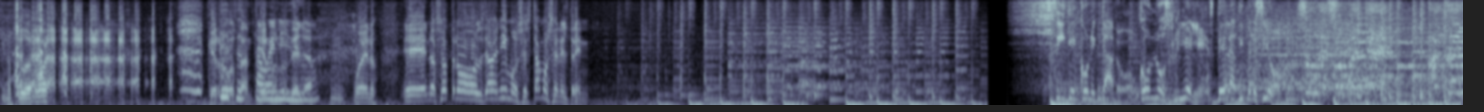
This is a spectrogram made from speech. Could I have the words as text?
Y no pudo robar. Qué robos tan tiernos los de allá. Bueno, eh, nosotros ya venimos, estamos en el tren. Sigue conectado con los rieles de la diversión. Sube, súbete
